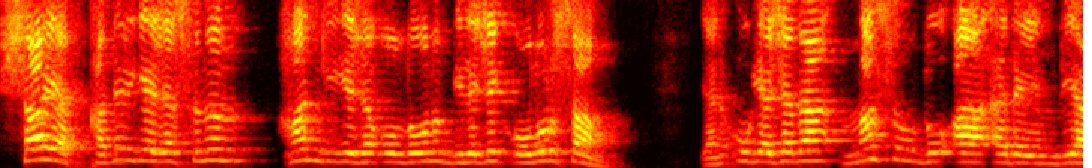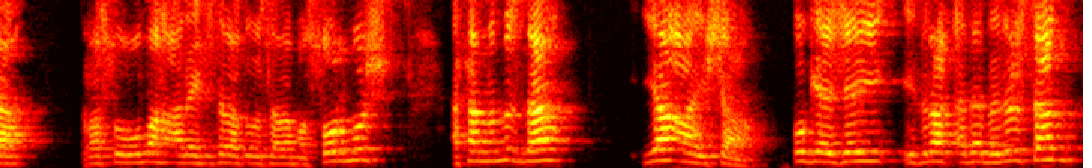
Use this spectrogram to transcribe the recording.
şayet Kadir gecesinin hangi gece olduğunu bilecek olursam yani o gecede nasıl dua edeyim diye Resulullah Aleyhisselatü Vesselam'a sormuş. Efendimiz de ya Ayşe o geceyi idrak edebilirsen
